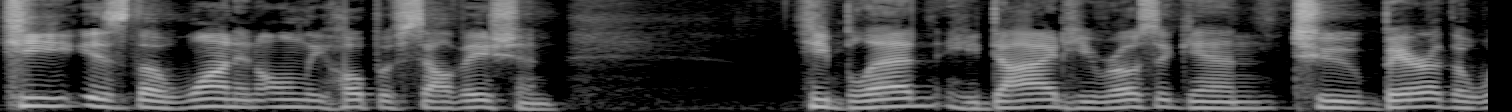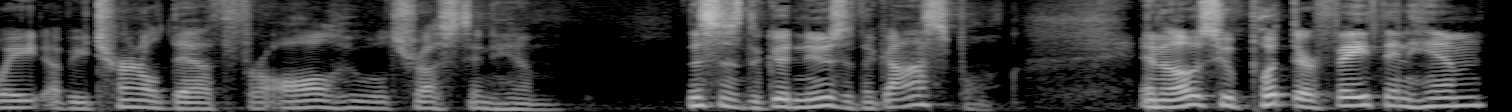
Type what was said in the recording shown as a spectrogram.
He is the one and only hope of salvation. He bled, he died, he rose again to bear the weight of eternal death for all who will trust in him. This is the good news of the gospel. And those who put their faith in him,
